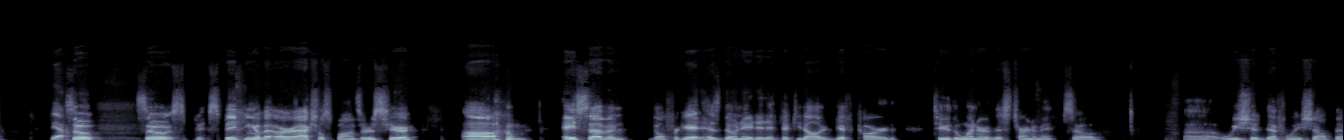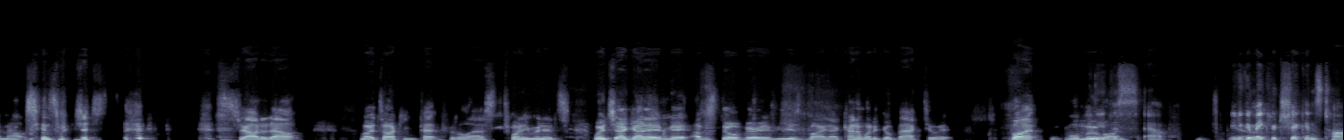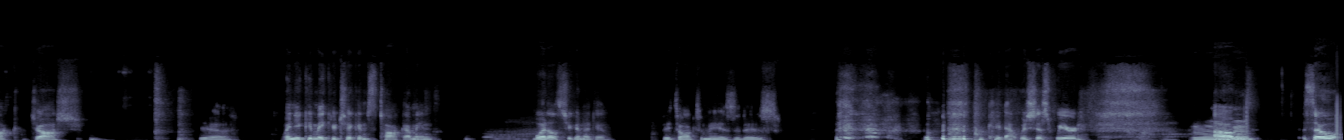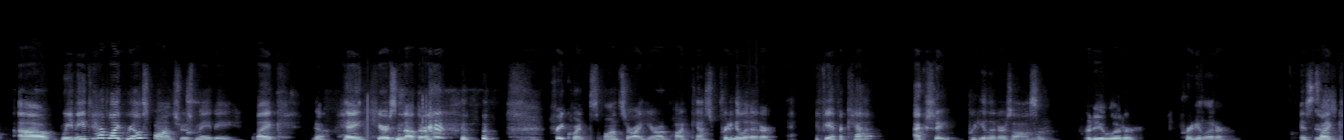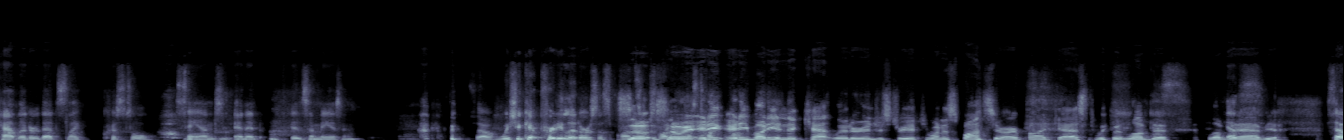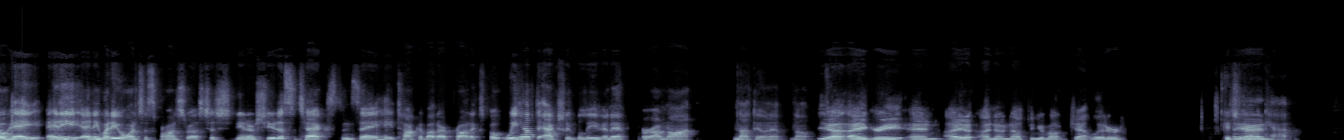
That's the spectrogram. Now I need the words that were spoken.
Yeah. So, so sp- speaking of our actual sponsors here, um, A7, don't forget, has donated a $50 gift card to the winner of this tournament. So uh, we should definitely shout them out since we just shouted out my talking pet for the last 20 minutes, which I got to admit, I'm still very amused by. And I kind of want to go back to it, but we'll move on. This app. Yeah. You can make your chickens talk, Josh. Yeah. When you can make your chickens talk, I mean, what else are you to do? They talk to me as it is. okay, that was just weird. Mm, um, so uh, we need to have like real sponsors, maybe. Like, yeah. Hey, here's another frequent sponsor I hear on podcasts: Pretty Litter. If you have a cat, actually, Pretty Litter is awesome. Pretty Litter. Pretty Litter. It's is- like cat litter that's like crystal sand, and it is amazing. So we should get Pretty Litter as a sponsor. So, so any, anybody in the cat litter industry, if you want to sponsor our podcast, we would love yes. to love yes. to have you. So hey, any anybody who wants to sponsor us, just you know, shoot us a text and say, hey, talk about our products. But we have to actually believe in it, or I'm not not doing it. No. Yeah, I agree, and I I know nothing about cat litter. Because you have a cat.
